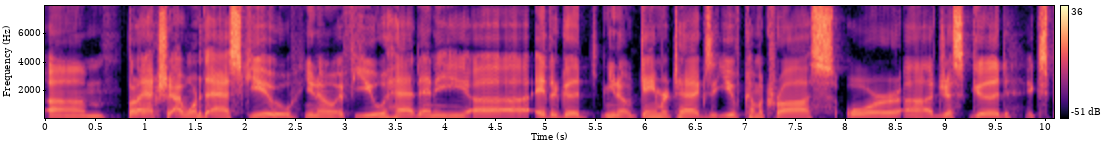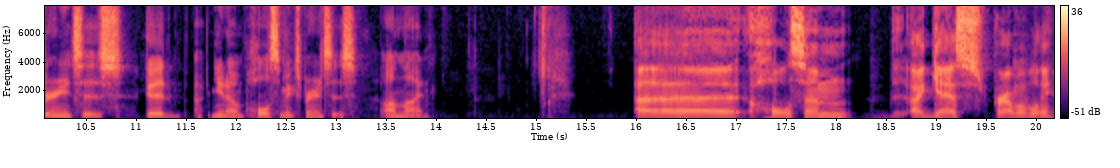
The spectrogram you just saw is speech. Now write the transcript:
Um, but I actually I wanted to ask you, you know, if you had any uh, either good, you know, gamer tags that you've come across, or uh, just good experiences, good, you know, wholesome experiences online. Uh, wholesome, I guess, probably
